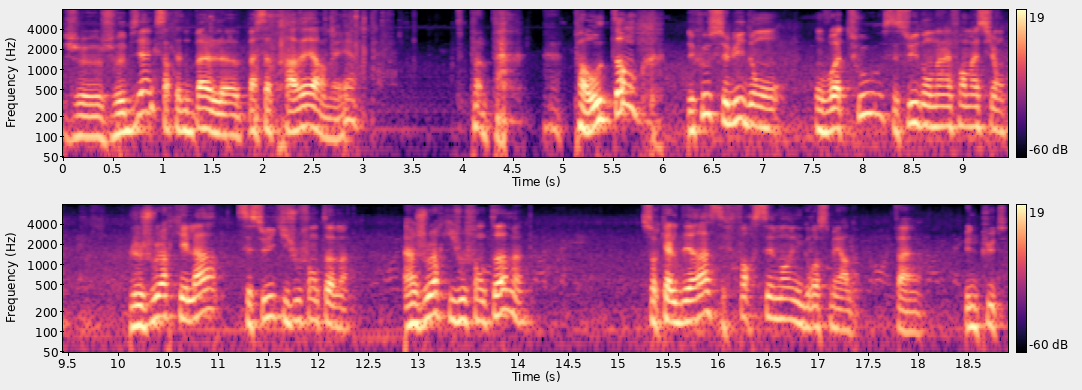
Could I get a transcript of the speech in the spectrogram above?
je, veux bien que certaines balles euh, passent à travers, mais pas, pas, pas autant. Du coup, celui dont on voit tout, c'est celui dont on a l'information. Le joueur qui est là, c'est celui qui joue fantôme. Un joueur qui joue fantôme, sur Caldera, c'est forcément une grosse merde. Enfin, une pute.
